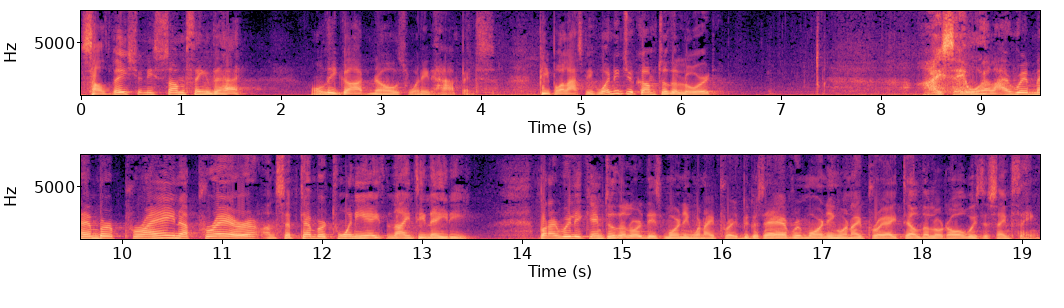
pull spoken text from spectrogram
Salvation is something that only God knows when it happens. People ask me, when did you come to the Lord? I say, well, I remember praying a prayer on September 28, 1980. But I really came to the Lord this morning when I prayed because every morning when I pray, I tell the Lord always the same thing.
